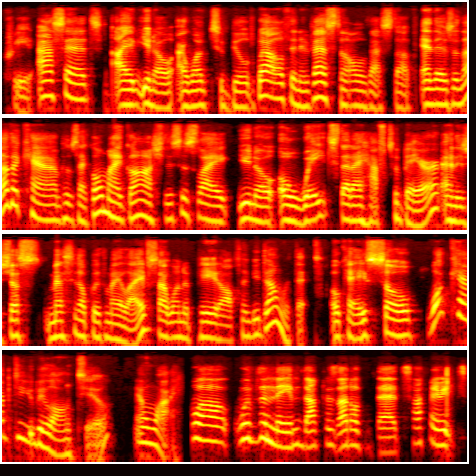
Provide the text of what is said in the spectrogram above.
create assets. I, you know, I want to build wealth and invest and all of that stuff. And there's another camp who's like, oh my gosh, this is like, you know, a weight that I have to bear and it's just messing up with my life. So I want to pay it off and be done with it. Okay. So what camp do you belong to and why? Well, with the name Doctors Out of Debt, I think it's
